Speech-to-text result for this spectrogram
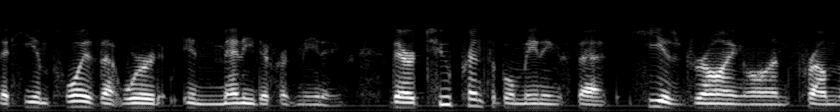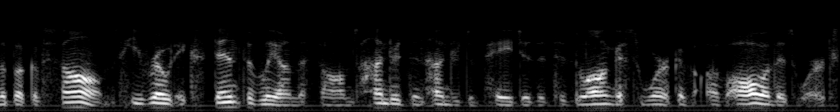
that he employs that word in many different meanings. There are two principal meanings that he is drawing on from the book of Psalms. He wrote extensively on the Psalms, hundreds and hundreds of pages. It's his longest work of, of all of his works.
